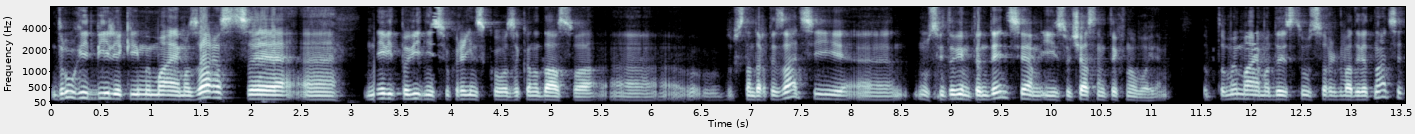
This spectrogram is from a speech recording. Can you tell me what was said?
Другий біль, який ми маємо зараз, це е, невідповідність українського законодавства е, в стандартизації е, ну, світовим тенденціям і сучасним технологіям. Тобто ми маємо ДСТУ 4219,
